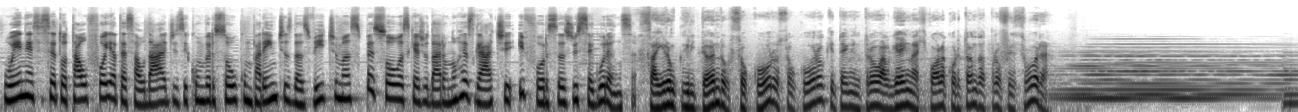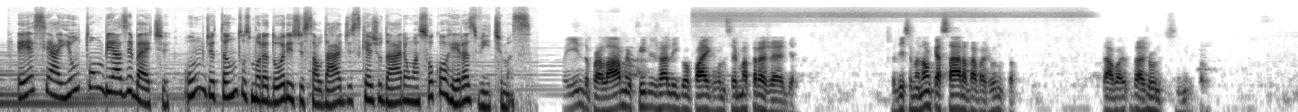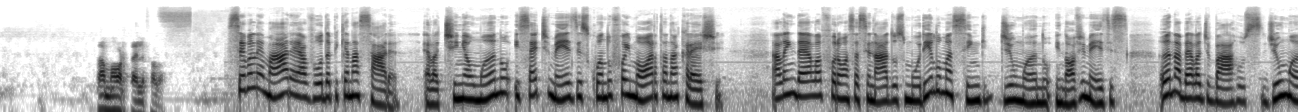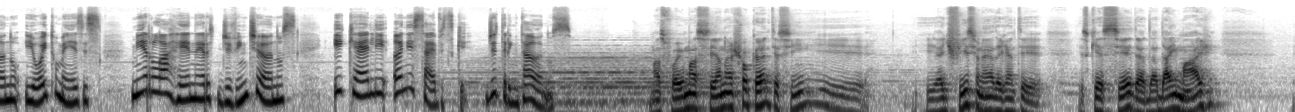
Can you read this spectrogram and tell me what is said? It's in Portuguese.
O NSC Total foi até Saudades e conversou com parentes das vítimas, pessoas que ajudaram no resgate e forças de segurança. Saíram gritando: socorro, socorro, que tem, entrou alguém na escola cortando a professora. Esse é Ailton Biazibete, um de tantos moradores de saudades que ajudaram a socorrer as vítimas. Indo para lá, meu filho já ligou, pai, que aconteceu uma tragédia. Eu disse, mas não que a Sara estava junto. Estava tá junto, sim. Está morta, ele falou. Seu Alemar é avô da pequena Sara. Ela tinha um ano e sete meses quando foi morta na creche. Além dela, foram assassinados Murilo Massing, de um ano e nove meses, Anabela de Barros, de um ano e oito meses, Mirla Renner, de 20 anos, e Kelly Anisevski, de 30 anos. Mas foi uma cena chocante, assim, e, e é difícil, né, da gente esquecer da, da, da imagem.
